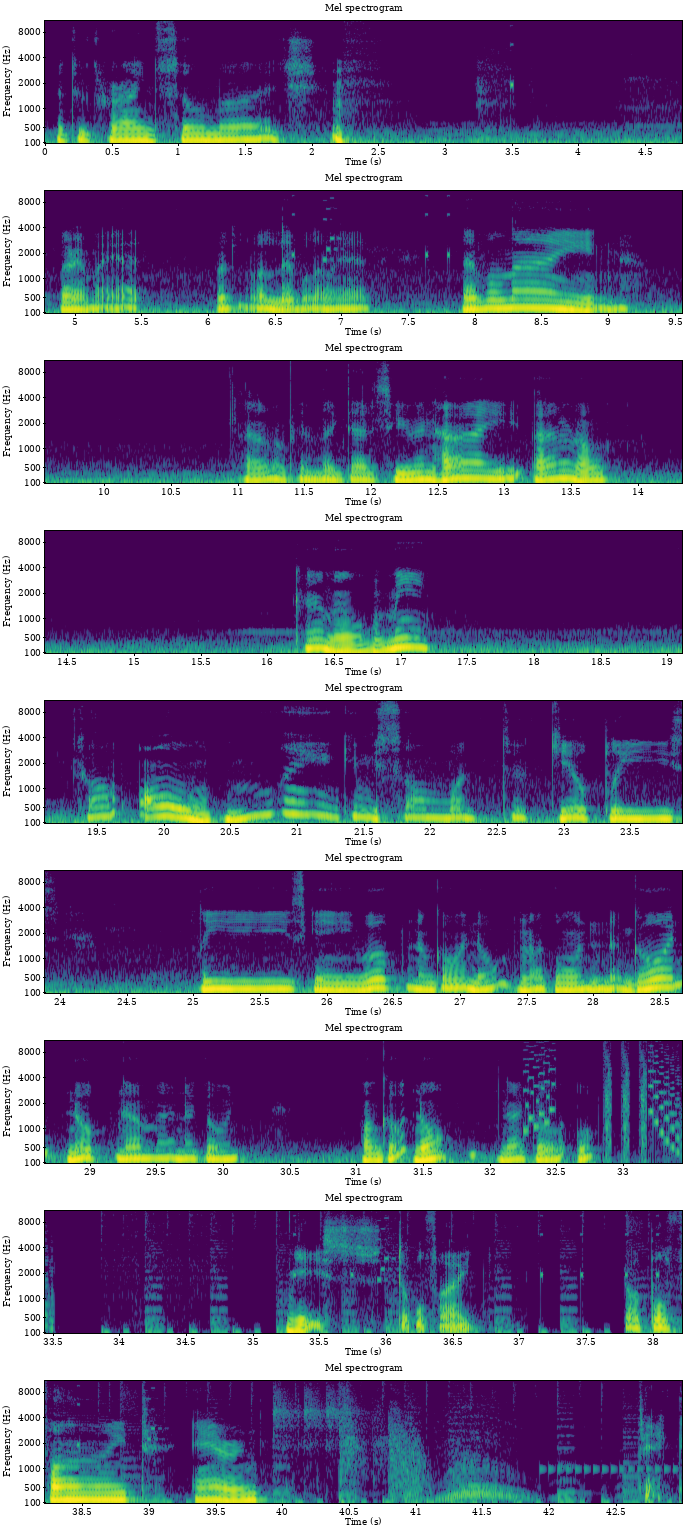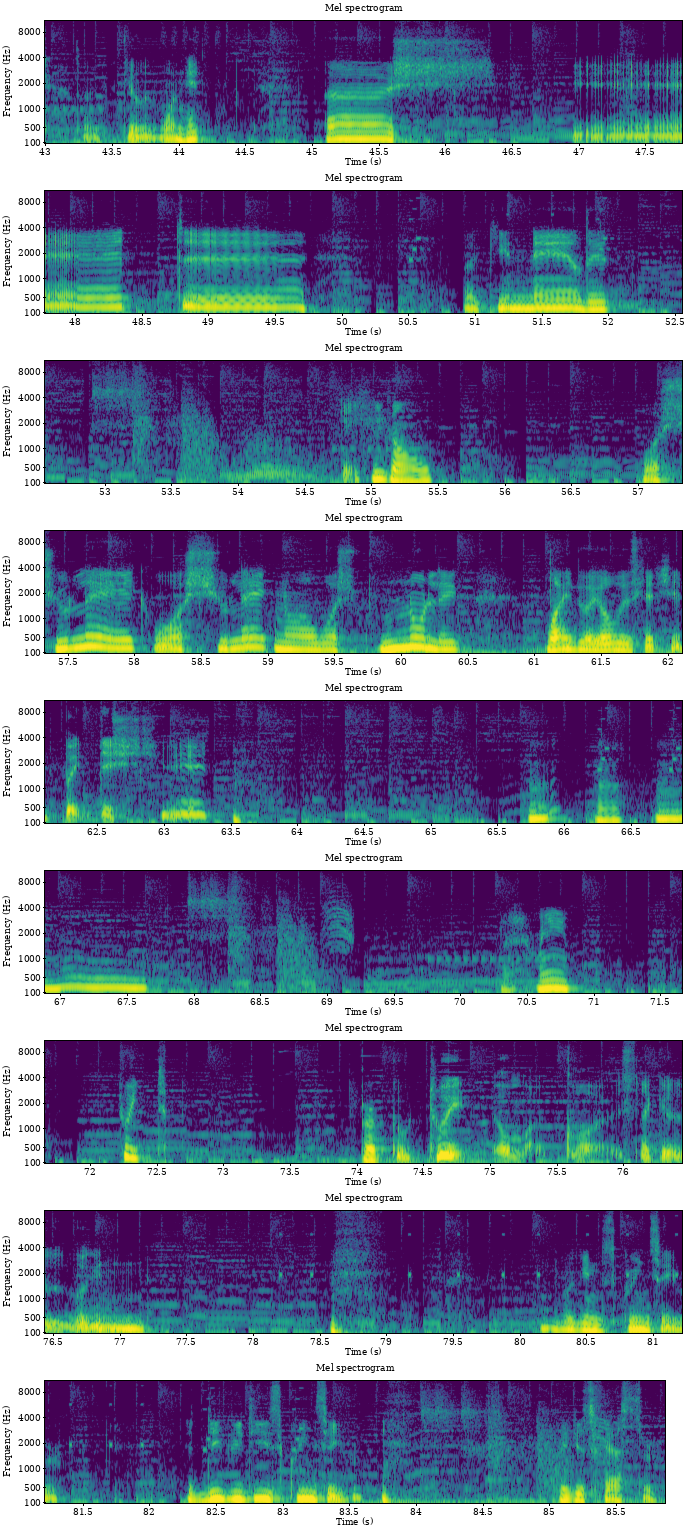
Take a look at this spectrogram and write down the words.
I do grind so much. Where am I at? What, what level am I at? Level 9. I don't feel like that's even high. I don't know. Come on, me. Come on, man. Give me someone to kill, please. Please, game. up. I'm going. Nope, I'm not going. I'm going. Nope, no, I'm not going. I'm going. Nope, not going. Oh. Yes, double fight. Double fight. Aaron. Check. Could kill it one hit. Uh, shit fucking nailed it. Okay, he gone. Wash your leg, wash your leg, no, wash no leg. Why do I always get hit by this shit? Mm -mm. Me. Tweet. Purple tweet. Oh my god, it's like a fucking Fucking screensaver. A DVD screensaver. it gets faster.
